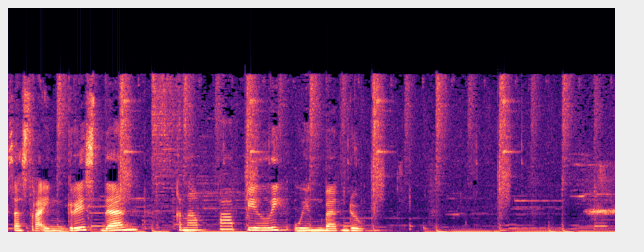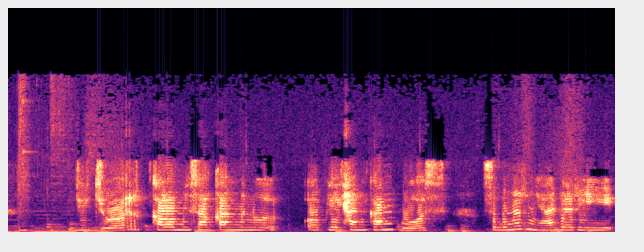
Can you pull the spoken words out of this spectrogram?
sastra Inggris dan kenapa pilih UIN Bandung? Jujur, kalau misalkan menurut pilihan kampus, sebenarnya dari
